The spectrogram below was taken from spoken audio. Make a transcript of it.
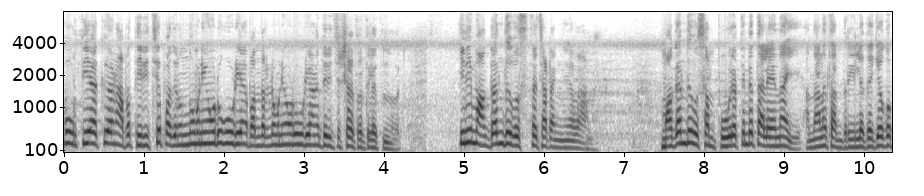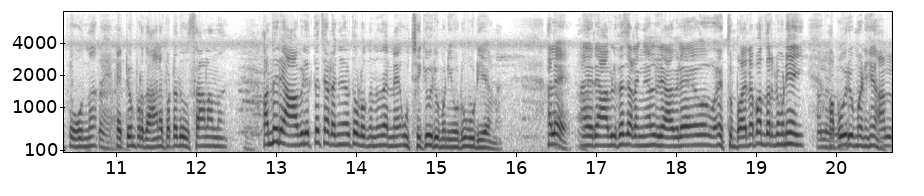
പൂർത്തിയാക്കുകയാണ്. അപ്പോൾ തിരിച്ച് പതിനൊന്ന് മണിയോട് കൂടിയാണ് പന്ത്രണ്ട് മണിയോട് കൂടിയാണ് തിരിച്ച് ക്ഷേത്രത്തിലെത്തുന്നത്. ഇനി മകൻ ദിവസത്തെ ചടങ്ങുകളാണ്. മകൻ ദിവസം പൂരത്തിന്റെ തലേന്നായി. അന്നാണ് തന്ത്രിയിലത്തേക്കൊക്കെ പോകുന്ന ഏറ്റവും പ്രധാനപ്പെട്ട ദിവസമാണെന്ന്. അന്ന് രാവിലത്തെ ചടങ്ങുകൾ തുടങ്ങുന്നത് തന്നെ ഉച്ചയ്ക്ക് ഒരു മണിയോട് കൂടിയാണ്. അല്ലേ? രാവിലത്തെ ചടങ്ങുകൾ രാവിലെ എത്തുമ്പോൾ തന്നെ പന്ത്രണ്ട് മണിയായി. അപ്പോൾ ഒരു മണിയാണ്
